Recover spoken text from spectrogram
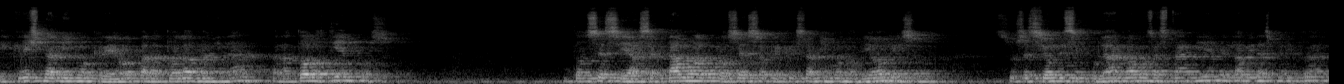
que Krishna mismo creó para toda la humanidad, para todos los tiempos. Entonces, si aceptamos el proceso que Krishna mismo nos dio y su sucesión discipular, vamos a estar bien en la vida espiritual.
